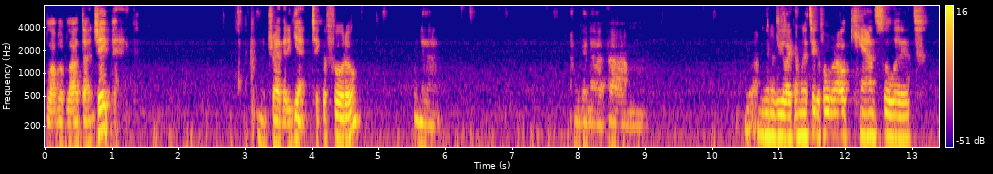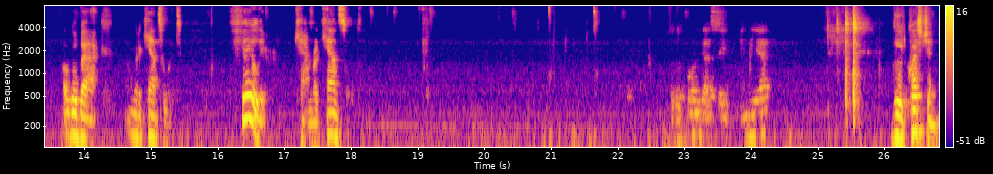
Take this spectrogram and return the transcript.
blah blah blah dot JPEG. I'm gonna try that again. Take a photo. I'm gonna I'm gonna um, I'm gonna be like I'm gonna take a photo. I'll cancel it. I'll go back. I'm gonna cancel it. Failure. Camera canceled. So the photo got saved in the app? Good question.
